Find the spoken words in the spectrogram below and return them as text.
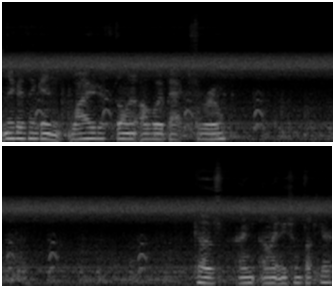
Nigga thinking, why are you just going all the way back through? Because I, I might need some stuff here.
